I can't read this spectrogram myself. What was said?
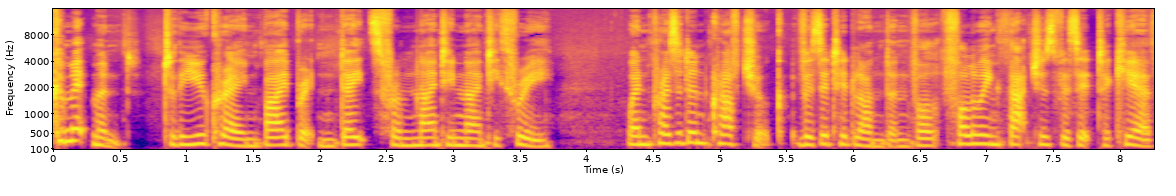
Commitment to the Ukraine by Britain dates from 1993, when President Kravchuk visited London following Thatcher's visit to Kiev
